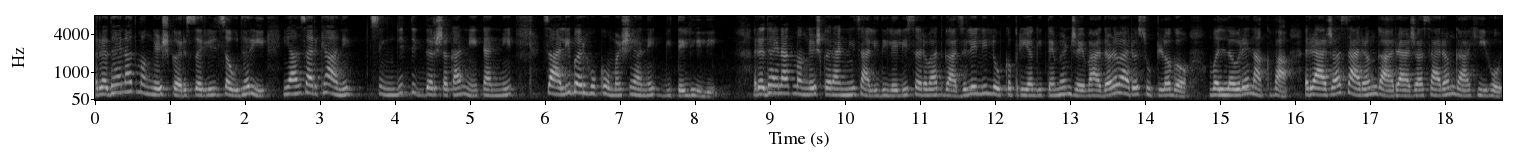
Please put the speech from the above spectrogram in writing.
हृदयनाथ मंगेशकर सलील चौधरी यांसारख्या अनेक संगीत दिग्दर्शकांनी त्यांनी चाली हुकूम अशी अनेक गीते लिहिली. हृदयनाथ मंगेशकरांनी चाली दिलेली सर्वात गाजलेली लोकप्रिय गीते म्हणजे वादळ वारं सुटलं ग वल्लवरे नाखवा राजा सारंगा राजा सारंगा ही होत.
